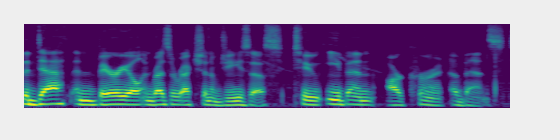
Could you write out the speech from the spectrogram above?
the death and burial and resurrection of Jesus to even our current events.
